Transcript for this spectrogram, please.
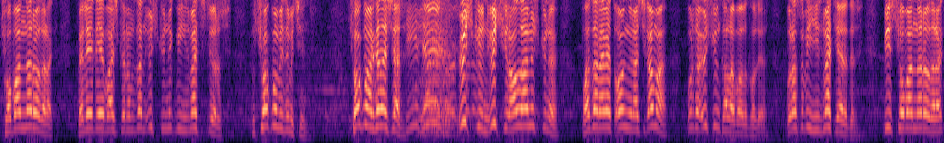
çobanlar olarak belediye başkanımızdan 3 günlük bir hizmet istiyoruz. Bu çok mu bizim için? Çok mu arkadaşlar? Değil. Üç gün, üç gün Allah'ın üç günü. Pazar evet 10 gün açık ama burada üç gün kalabalık oluyor. Burası bir hizmet yeridir. Biz çobanlar olarak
